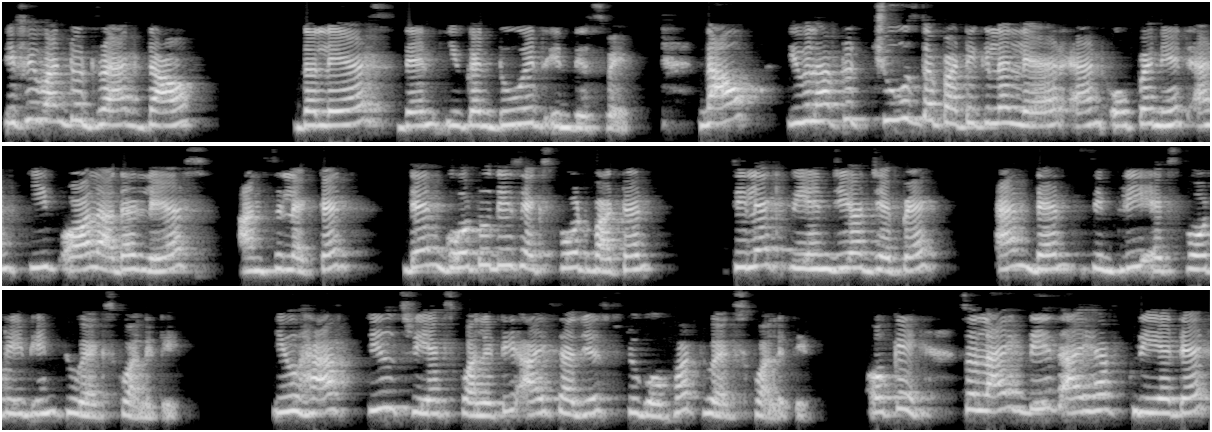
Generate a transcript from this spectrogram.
if you want to drag down the layers then you can do it in this way. Now you will have to choose the particular layer and open it and keep all other layers unselected. Then go to this export button select png or jpeg and then simply export it in 2x quality. You have till 3x quality. I suggest to go for 2x quality. Okay so like this i have created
